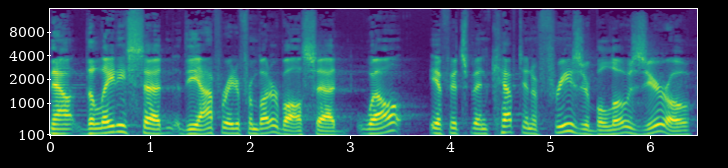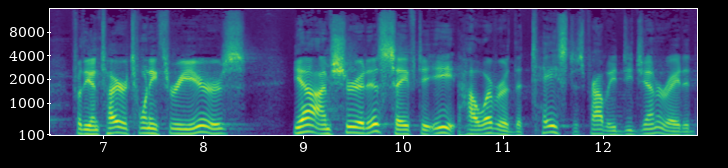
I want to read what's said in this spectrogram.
Now, the lady said, the operator from Butterball said, well, if it's been kept in a freezer below zero for the entire 23 years, yeah, I'm sure it is safe to eat. However, the taste is probably degenerated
